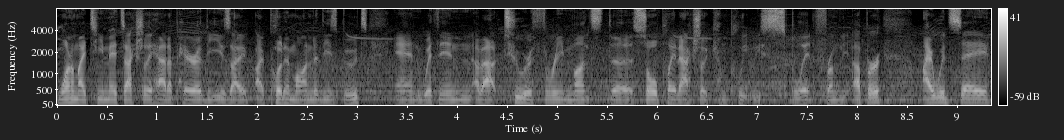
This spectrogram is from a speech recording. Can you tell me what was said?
One of my teammates actually had a pair of these. I, I put him onto these boots and within about two or three months, the sole plate actually completely split from the upper. I would say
